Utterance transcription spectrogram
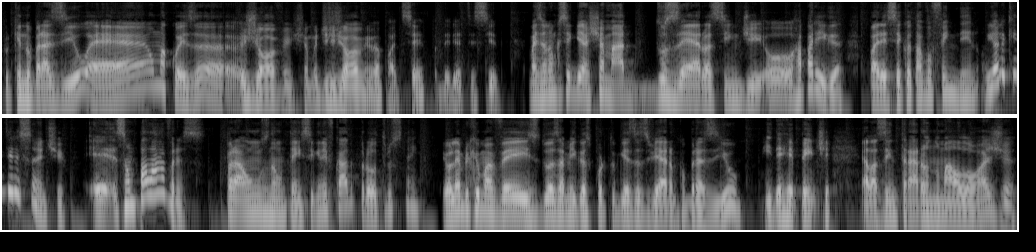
Porque no Brasil é uma coisa jovem, chama de jovem, mas pode ser, poderia ter sido. Mas eu não conseguia chamar do zero, assim, de ô, oh, rapariga. Parecia que eu tava ofendendo. E olha que interessante. É, são palavras. Para uns não tem significado, para outros tem. Eu lembro que uma vez duas amigas portuguesas vieram pro Brasil e de repente elas entraram numa loja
